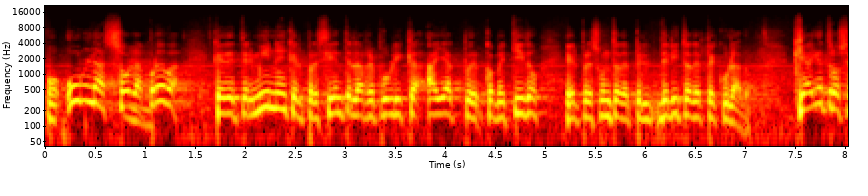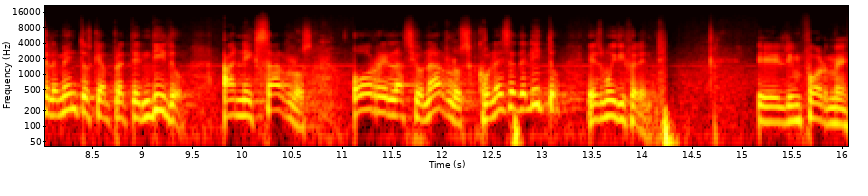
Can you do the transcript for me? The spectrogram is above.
o una sola mm. prueba que determine que el presidente de la República haya cometido el presunto delito de peculado. Que hay otros elementos que han pretendido anexarlos o relacionarlos con ese delito es muy diferente. El informe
